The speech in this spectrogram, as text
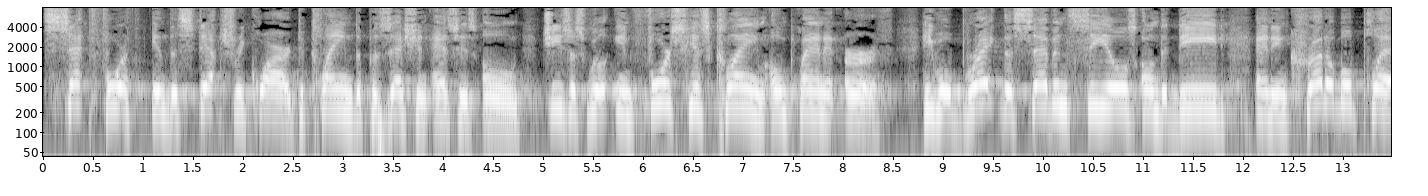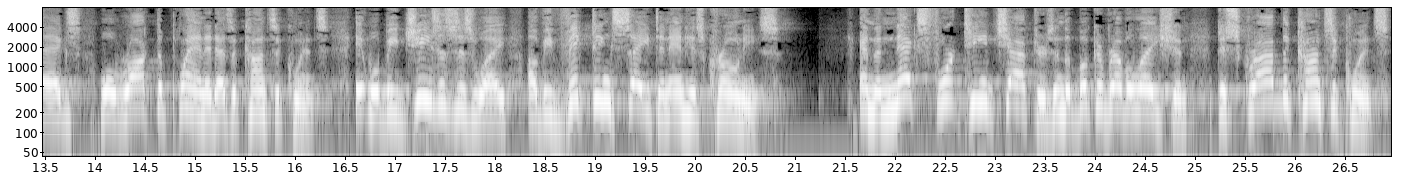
set forth in the steps required to claim the possession as his own. Jesus will enforce his claim on planet earth. He will break the seven seals on the deed and incredible plagues will rock the planet as a consequence. It will be Jesus' way of evicting Satan and his cronies. And the next 14 chapters in the book of Revelation describe the consequence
